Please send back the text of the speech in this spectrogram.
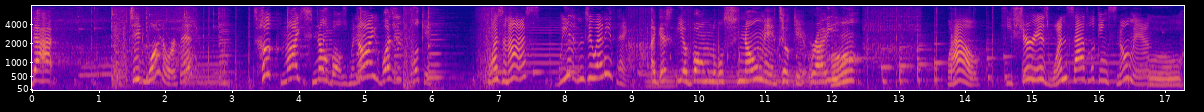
that. Did what, Orbit? Took my snowballs when I wasn't looking. Wasn't us. We didn't do anything. I guess the abominable snowman took it, right? Huh? Wow, he sure is one sad-looking snowman. Oh.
